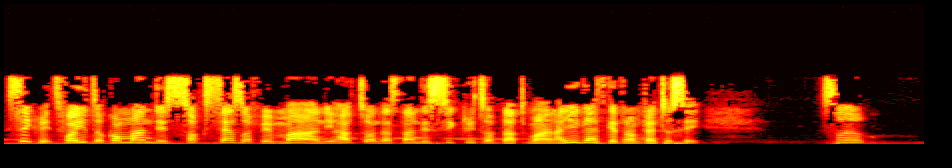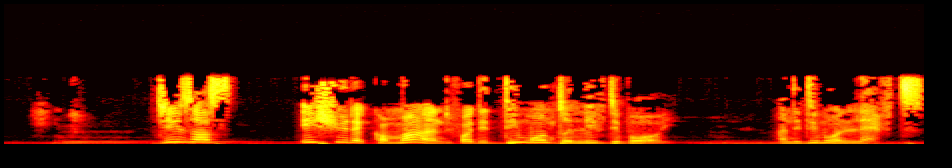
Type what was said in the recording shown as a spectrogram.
Secret. For you to command the success of a man, you have to understand the secret of that man. Are you guys getting what I'm trying to say? So, Jesus issued a command for the demon to leave the boy. And the demon left.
